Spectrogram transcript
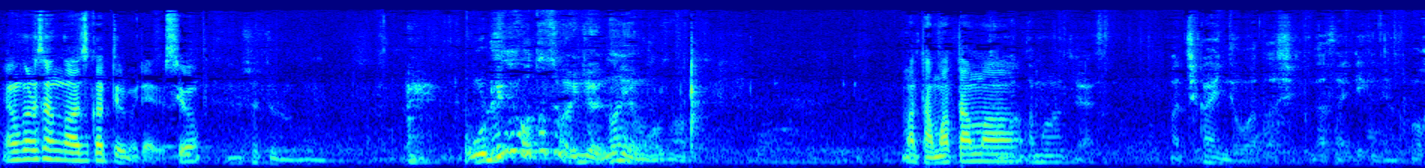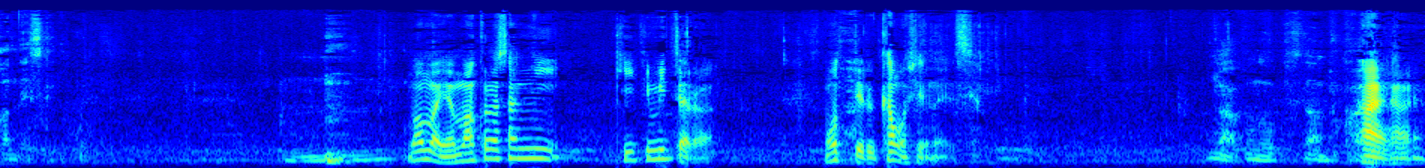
山倉さんが預かってるみたいですよ。社長の俺に渡せばいいんじゃない？何山倉さん？まあたまたま。たまあ、近いんでお渡しください的には分かんないですけど。まあまあ山倉さんに聞いてみたら持ってるかもしれないですよ。がこのスタンプ書はいはい。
